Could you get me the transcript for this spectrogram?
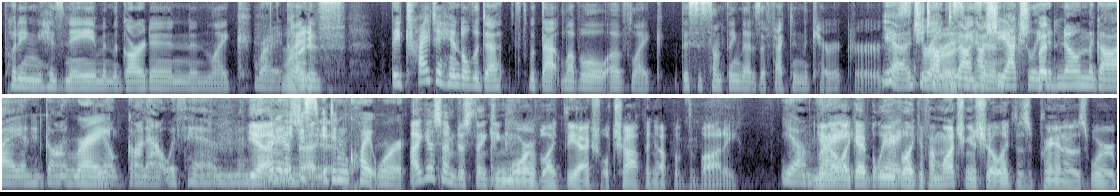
putting his name in the garden and like Right. kind Right. of they try to handle the death with that level of like this is something that is affecting the character. Yeah, and she talked the about how she actually But- had known the guy and had gone, Right. you know, gone out with him. And Yeah, but I it just I- it didn't quite work. I guess I'm just thinking more of like the actual chopping up of the body. yeah, You know, like I believe, right. like if I'm watching a show like The Sopranos, where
